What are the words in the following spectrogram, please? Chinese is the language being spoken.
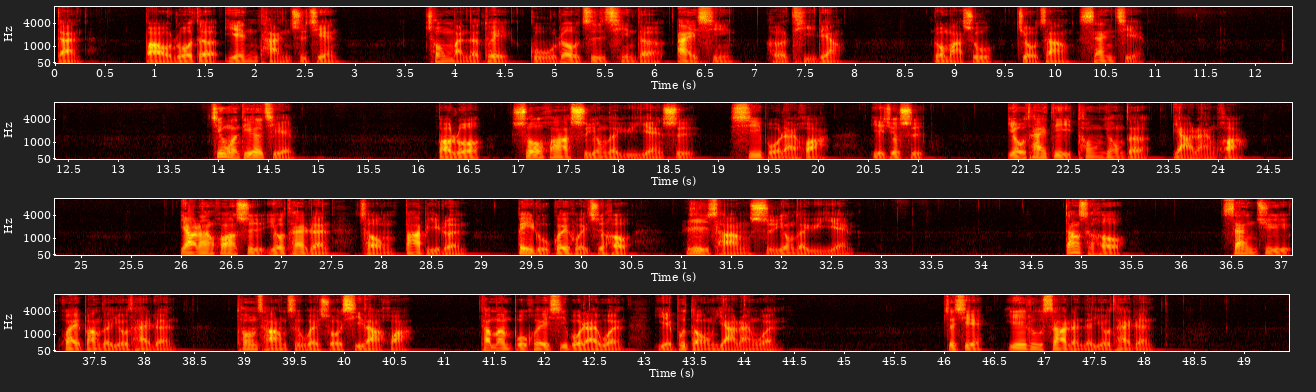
但保罗的言谈之间充满了对骨肉之亲的爱心和体谅。罗马书九章三节，经文第二节，保罗说话使用的语言是希伯来话，也就是犹太地通用的亚兰话。亚兰话是犹太人从巴比伦被掳归回之后日常使用的语言。当时候散居外邦的犹太人。通常只会说希腊话，他们不会希伯来文，也不懂亚兰文。这些耶路撒冷的犹太人，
